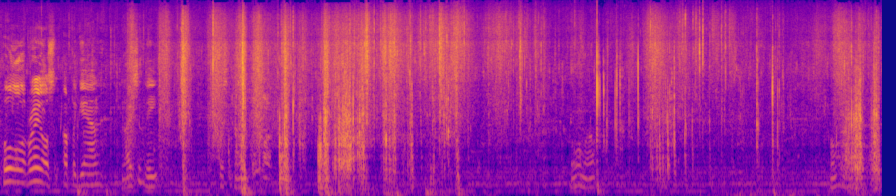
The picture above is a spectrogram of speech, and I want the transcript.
pull the rails up again, nice and neat. Just kind of pull them up. Pull them up. Pull them up.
